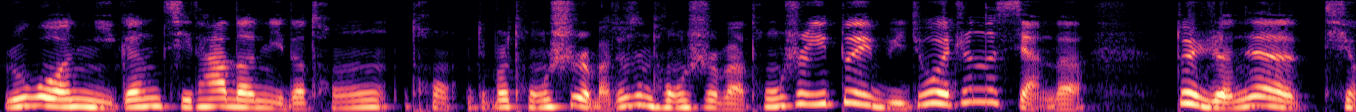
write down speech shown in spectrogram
如果你跟其他的你的同同不是同事吧，就算同事吧，同事一对比，就会真的显得对人家挺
